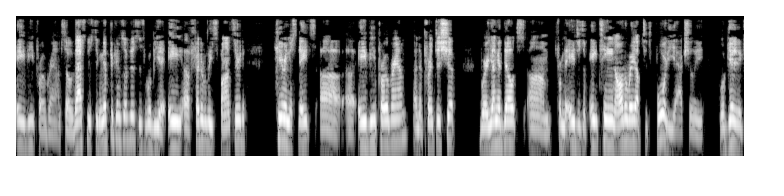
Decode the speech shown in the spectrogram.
AV program. So that's the significance of this. This will be a, a federally sponsored here in the States uh, uh, AV program, an apprenticeship where young adults um, from the ages of 18 all the way up to 40 actually will get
